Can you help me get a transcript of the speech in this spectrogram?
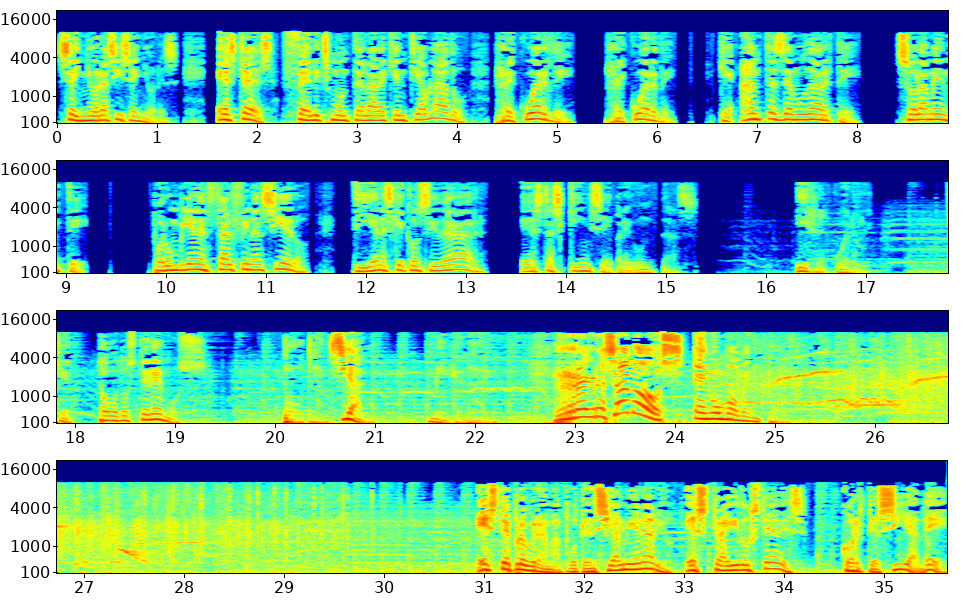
Señoras y señores, este es Félix Montelar a quien te ha hablado. Recuerde, recuerde que antes de mudarte, solamente por un bienestar financiero, tienes que considerar estas 15 preguntas. Y recuerde que todos tenemos potencial millonario. Regresamos en un momento. Este programa Potencial Millonario es traído a ustedes cortesía de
